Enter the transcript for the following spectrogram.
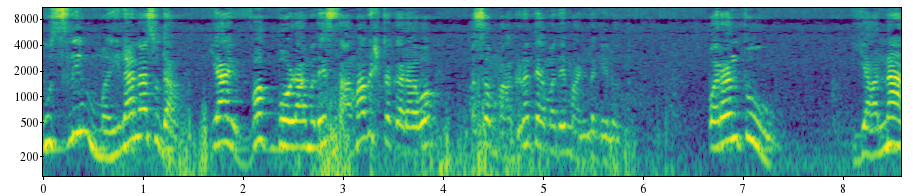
मुस्लिम महिलांना सुद्धा या वक्फ बोर्डामध्ये समाविष्ट करावं असं मागणं त्यामध्ये मांडलं गेलं होतं. परंतु यांना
